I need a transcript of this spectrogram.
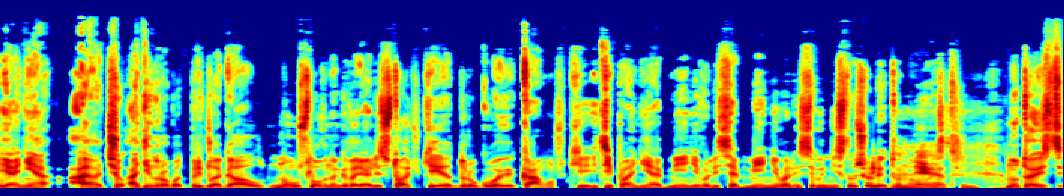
и они, а, один робот предлагал, ну, условно говоря, листочки, другой камушки. И типа они обменивались, обменивались. Вы не слышали эту новость? Нет. Ну, то есть,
